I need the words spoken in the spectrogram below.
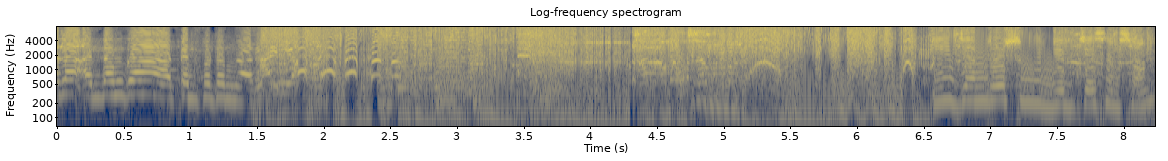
చాలా అందంగా కనపడుతున్నారు. ఈ జనరేషన్ మీరు చేసిన సాంగ్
